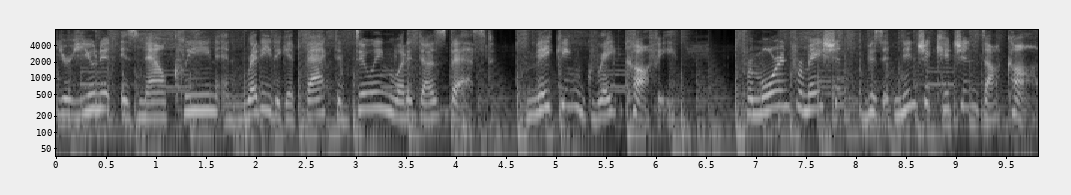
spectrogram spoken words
Your unit is now clean and ready to get back to doing what it does best, making great coffee. For more information, visit ninjakitchen.com.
